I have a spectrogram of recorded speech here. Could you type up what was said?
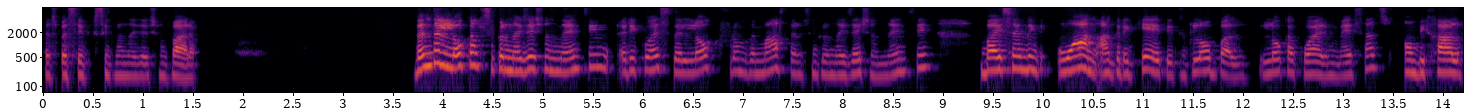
the specific synchronization variable. Then the local synchronization engine requests the lock from the master synchronization engine by sending one aggregated global lock acquire message on behalf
